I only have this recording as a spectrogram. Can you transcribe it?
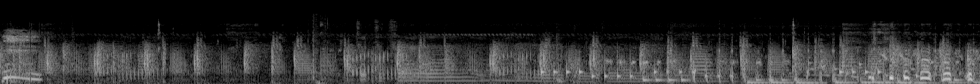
Ha, ha, ha.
